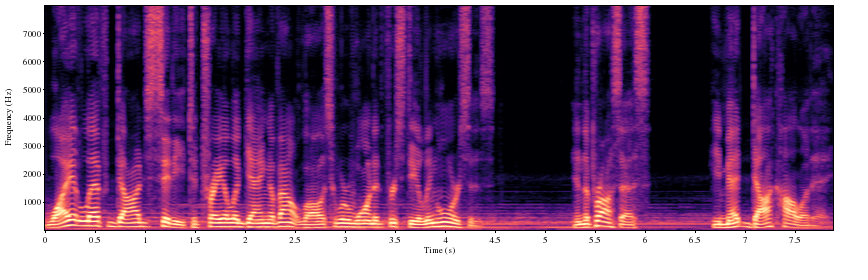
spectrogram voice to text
Wyatt left Dodge City to trail a gang of outlaws who were wanted for stealing horses. In the process, he met Doc Holliday.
